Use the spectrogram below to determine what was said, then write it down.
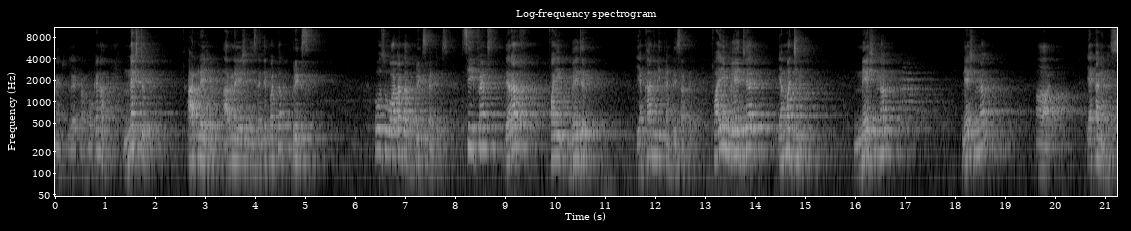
next later on. Okay, now next organisation organisation చేసిన nothing but BRICS. Oh so what are the BRICS countries see friends there are five major economic countries అంటాయి five major emerging national national economies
